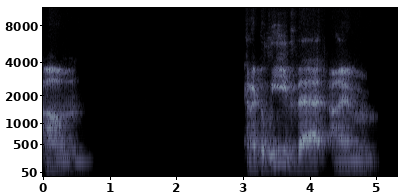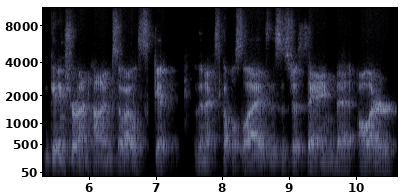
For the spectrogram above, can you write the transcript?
Um, and I believe that I'm getting short on time, so I will skip the next couple slides. This is just saying that all our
